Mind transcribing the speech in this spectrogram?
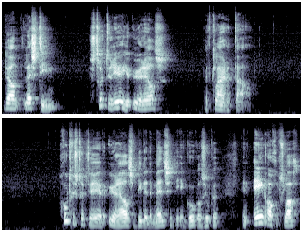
Dan les 10. Structureer je URL's met klare taal. Goed gestructureerde URL's bieden de mensen die in Google zoeken in één oogopslag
